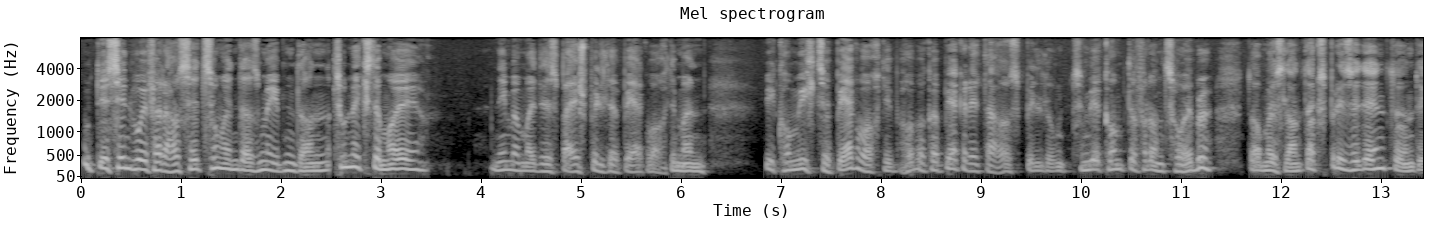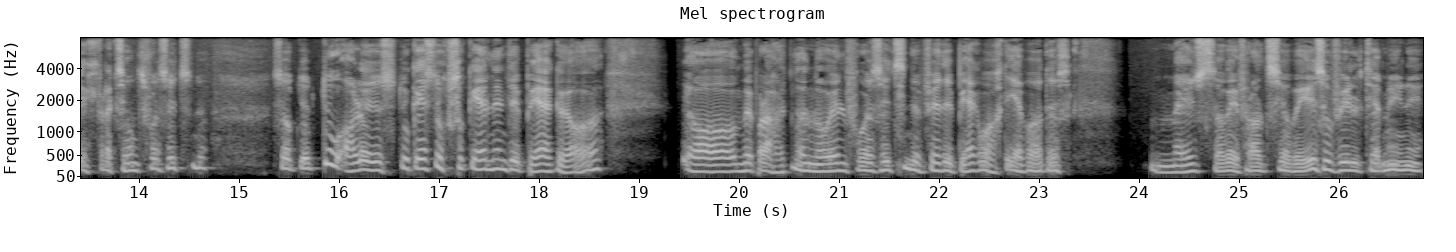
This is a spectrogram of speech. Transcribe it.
Und das sind wohl Voraussetzungen, dass man eben dann zunächst einmal, nehmen wir mal das Beispiel der Bergwacht. Ich meine, wie komme ich zur Bergwacht? Ich habe keine Bergretterausbildung. Zu mir kommt der Franz Häubel, damals Landtagspräsident und ich Fraktionsvorsitzender, sagt du alles, du gehst doch so gerne in die Berge. Ja, ja wir brauchen einen neuen Vorsitzenden für die Bergwacht. Er war das. Mensch, sage ich, Franz, ich habe eh so viele Termine.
